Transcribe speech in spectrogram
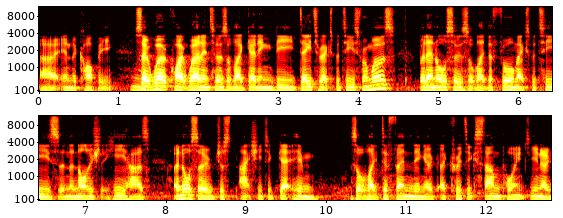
uh, in the copy. Mm. So it worked quite well in terms of like getting the data expertise from us, but then also sort of like the film expertise and the knowledge that he has, and also just actually to get him sort of like defending a, a critic standpoint. You know,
